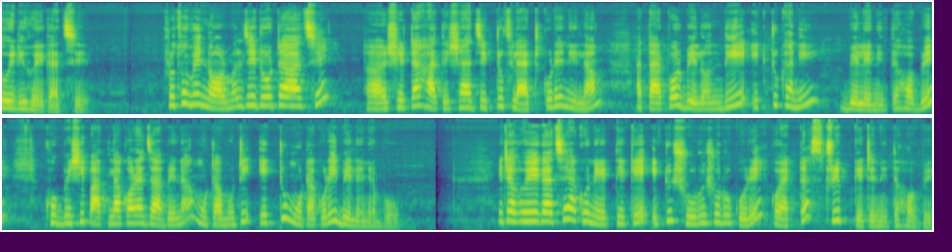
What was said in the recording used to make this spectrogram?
তৈরি হয়ে গেছে। প্রথমে নর্মাল যে ডোটা আছে সেটা হাতের সাহায্যে একটু ফ্ল্যাট করে নিলাম। আর তারপর বেলন দিয়ে একটুখানি বেলে নিতে হবে। খুব বেশি পাতলা করা যাবে না, মোটামুটি একটু মোটা করেই বেলে নেব। এটা হয়ে গেছে এখন এর থেকে একটু সরু সরু করে কয়েকটা স্ট্রিপ কেটে নিতে হবে।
